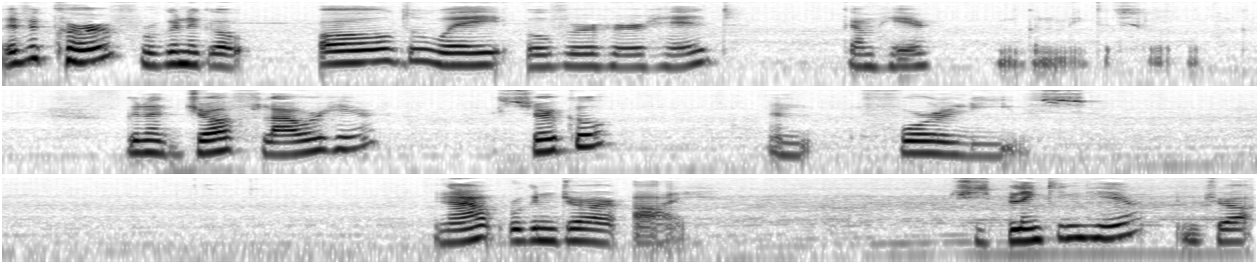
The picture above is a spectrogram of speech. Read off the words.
With a curve, we're gonna go all the way over her head. Come here. I'm gonna make this a little longer. I'm gonna draw a flower here, circle, and four leaves. Now we're gonna draw her eye. She's blinking here and draw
